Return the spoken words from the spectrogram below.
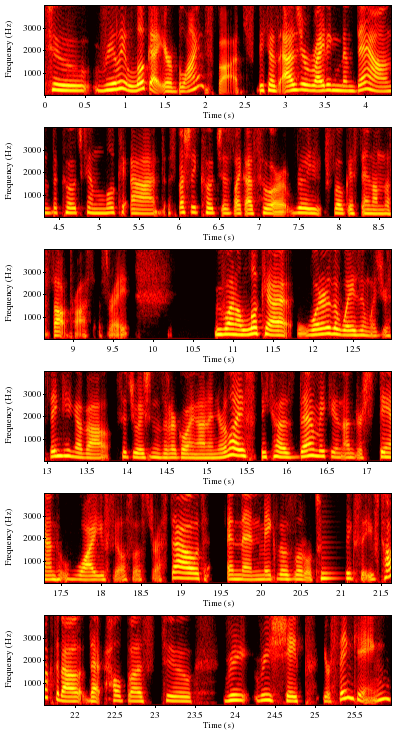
to really look at your blind spots because as you're writing them down, the coach can look at, especially coaches like us who are really focused in on the thought process, right? We want to look at what are the ways in which you're thinking about situations that are going on in your life, because then we can understand why you feel so stressed out and then make those little tweaks that you've talked about that help us to re- reshape your thinking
